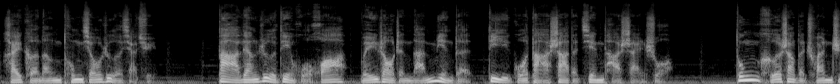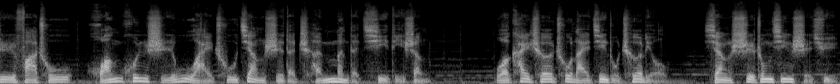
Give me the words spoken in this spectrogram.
还可能通宵热下去。大量热电火花围绕着南面的帝国大厦的尖塔闪烁，东河上的船只发出黄昏时雾霭出降时的沉闷的汽笛声。我开车出来，进入车流，向市中心驶去。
